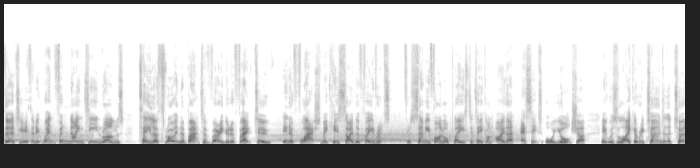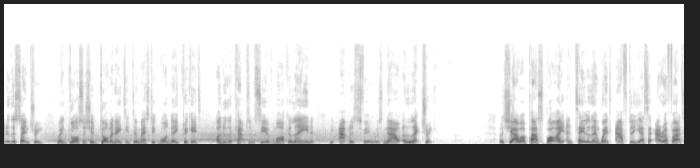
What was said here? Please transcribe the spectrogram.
30th and it went for 19 runs. Taylor throwing the bat to very good effect too. In a flash, make his side the favourites for a semi-final place to take on either Essex or Yorkshire. It was like a return to the turn of the century when Gloucestershire dominated domestic one-day cricket under the captaincy of Mark Alleyne. The atmosphere was now electric. A shower passed by and Taylor then went after Yasir Arafat.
